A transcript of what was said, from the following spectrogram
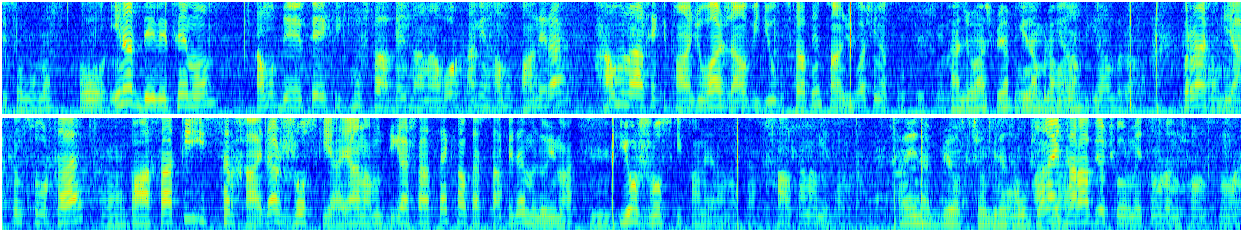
30 сомон о ина двп мон ҳамун двп ки гуфтавдем дар навор ҳамин ҳамун фанера ҳамун нархе ки 58 дар видео гуфтавдем 58 ина фурӯхтесем 58 бия бигирам бирамона братски якм сорта масад ки и сир хайда жёстки аян ҳамун дигаш ҳаста камтар сафеда мулоима ё жёстки фанера нака халта намезана. Хайна биё чон бина тамошо ана ин кунам. тараф биё чор метрро нишон кунам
